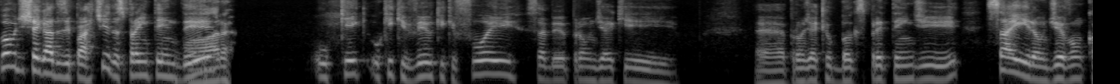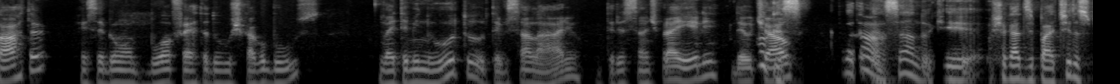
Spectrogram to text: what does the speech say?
Vamos de chegadas e partidas para entender Bora o que o que, que veio, o que, que foi, saber para onde é que é, para onde é que o Bucks pretende ir. Saíram Javon Carter, recebeu uma boa oferta do Chicago Bulls, vai ter minuto, teve salário, interessante para ele, deu tchau. Lucas, eu tô ah. pensando que chegadas e partidas,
